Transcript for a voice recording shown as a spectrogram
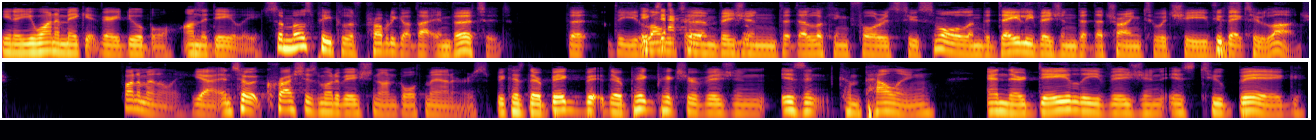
you know, you want to make it very doable on the daily. So most people have probably got that inverted that the exactly. long-term vision that they're looking for is too small and the daily vision that they're trying to achieve too is big. too large. Fundamentally, yeah, and so it crushes motivation on both manners because their big their big picture vision isn't compelling, and their daily vision is too big,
